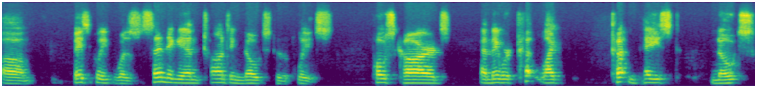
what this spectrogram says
um, basically was sending in taunting notes to the police postcards, and they were cut like cut and paste notes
